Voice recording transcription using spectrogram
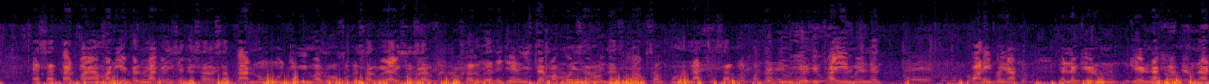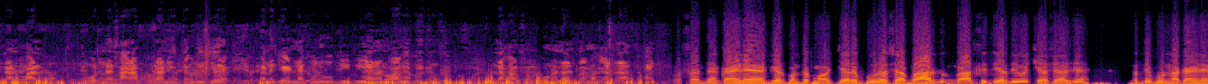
આ સરકાર પાસે અમારી એક જ માગણી છે કે સરકારનું હું ટીવીમાં જોઉં છું કે સર્વે આવી છે સર- સર્વેની ઘેડ વિસ્તારમાં કોઈ જરૂર નથી. સાવ સંપૂર્ણ નાશ સર્વે પંદર દિવસ હજી થાય મહિને પાણી ભરી નાખે. એટલે ખેડૂત ઘેડના ખેડૂતોને અટાણે માલ ઢોરના સારા પૂરાની તંગી છે અને ઘેડના ખેડૂતો બી બિયારણ વાવી દીધું છે. વરસાદને કારણે ઘેડ પંથકમાં અત્યારે પૂરો છે. બાર બારથી તેર દિવસ થયા છે આજે. અતિપૂરના કારણે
